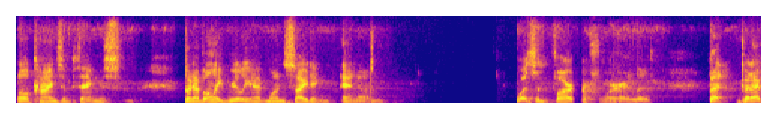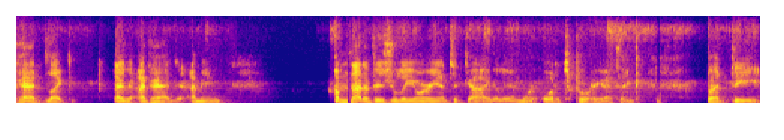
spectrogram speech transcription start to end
all kinds of things. But I've only really had one sighting, and um, wasn't far from where I live. But but I've had like I've I've had I mean I'm not a visually oriented guy really. I'm more auditory, I think. But the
